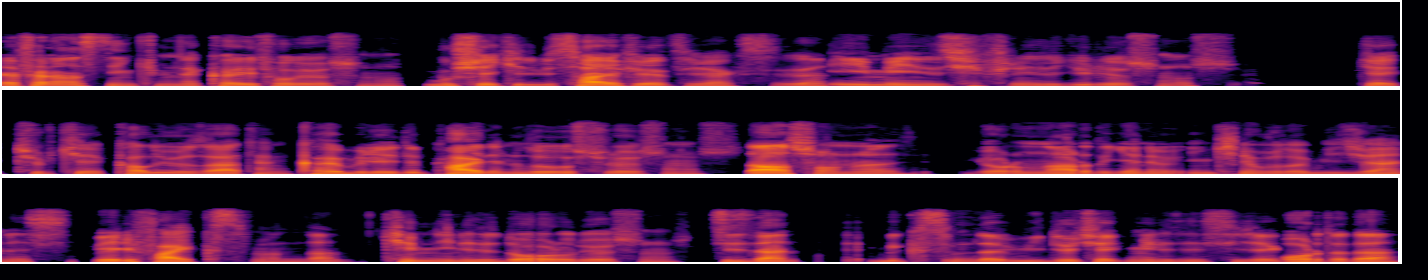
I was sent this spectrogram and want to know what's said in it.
Referans linkimle kayıt oluyorsunuz. Bu şekilde bir sayfa atacak size. E-mailinizi, şifrenizi giriyorsunuz. Türkiye, kalıyor zaten. Kabul edip kaydınızı oluşturuyorsunuz. Daha sonra yorumlarda gene linkini bulabileceğiniz Verify kısmından kimliğinizi doğruluyorsunuz. Sizden bir kısımda video çekmenizi isteyecek. Orada da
